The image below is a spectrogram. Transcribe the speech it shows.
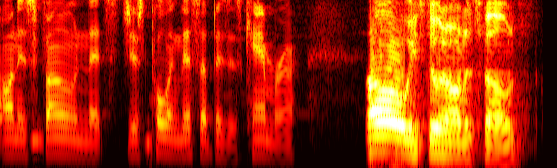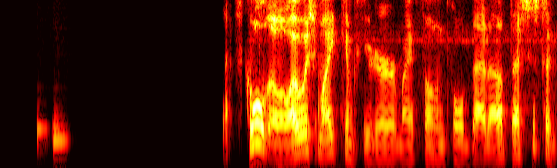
on his phone that's just pulling this up as his camera. Oh, he's doing it on his phone. That's cool though. I wish my computer or my phone pulled that up. That's just a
